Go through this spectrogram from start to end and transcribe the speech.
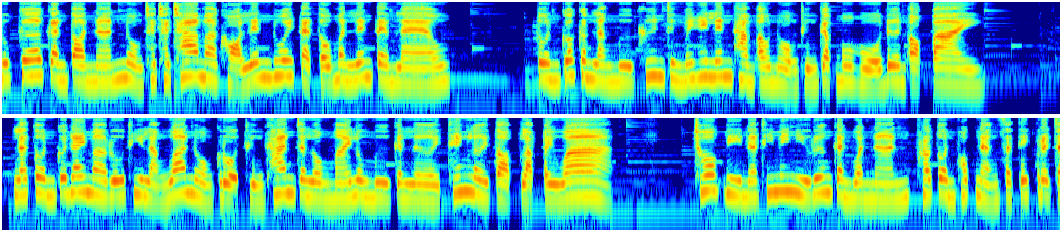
นุกเกอร์กันตอนนั้นโหน่งชะชะช่ามาขอเล่นด้วย แต่โต๊ะมันเล่นเต็มแล้วตนก็กำลังมือขึ้นจึงไม่ให้เล่นทำเอาโหน่งถึงกับโมโหเดินออกไป และตนก็ได้มารู้ทีหลังว่าโหน่งโกรธถึงขั้นจะลงไม้ลงมือกันเลย เท่งเลยตอบกลับไปว่า โชคดีนะที่ไม่มีเรื่องกันวันนั้น เพราะตนพบหนังสติ๊กประจ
